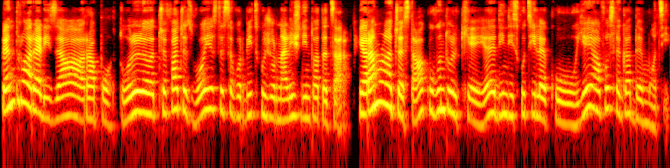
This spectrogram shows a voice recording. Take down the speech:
Pentru a realiza raportul, ce faceți voi este să vorbiți cu jurnaliști din toată țara. Iar anul acesta, cuvântul cheie din discuțiile cu ei a fost legat de emoții.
